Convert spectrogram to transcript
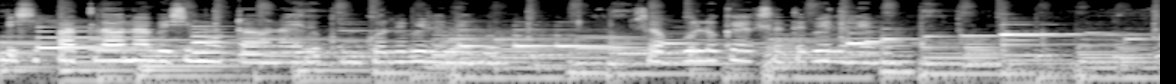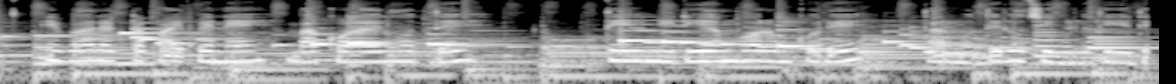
বেশি পাতলাও না, বেশি মোটাও না, এরকম করে বেলে নেব। সবগুলোকে একসাথে বেলে নেব। এবার একটা পাইপেনে বা কড়াইয়ের মধ্যে তেল মিডিয়াম গরম করে তার মধ্যে লুচিগুলো দিয়ে দেব।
